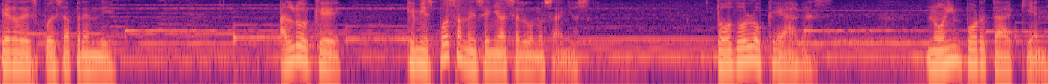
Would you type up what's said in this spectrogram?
Pero después aprendí algo que, que mi esposa me enseñó hace algunos años. Todo lo que hagas, no importa a quién,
